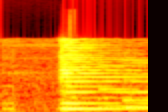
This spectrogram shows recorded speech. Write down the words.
Música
